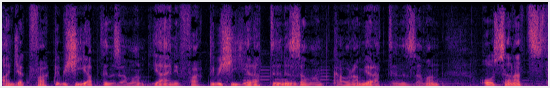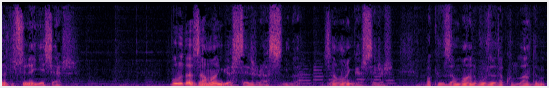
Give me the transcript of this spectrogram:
Ancak farklı bir şey yaptığınız zaman yani farklı bir şey yarattığınız zaman, kavram yarattığınız zaman o sanat statüsüne geçer. Bunu da zaman gösterir aslında. Zaman gösterir. Bakın zamanı burada da kullandım.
